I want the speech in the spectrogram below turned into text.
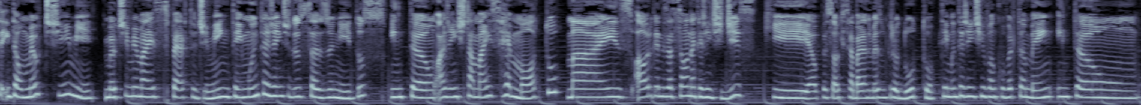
Então, meu time, meu time mais perto de mim tem muita gente dos Estados Unidos, então a gente tá mais remoto, mas a organização, né, que gente diz, que é o pessoal que trabalha no mesmo produto. Tem muita gente em Vancouver também, então,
